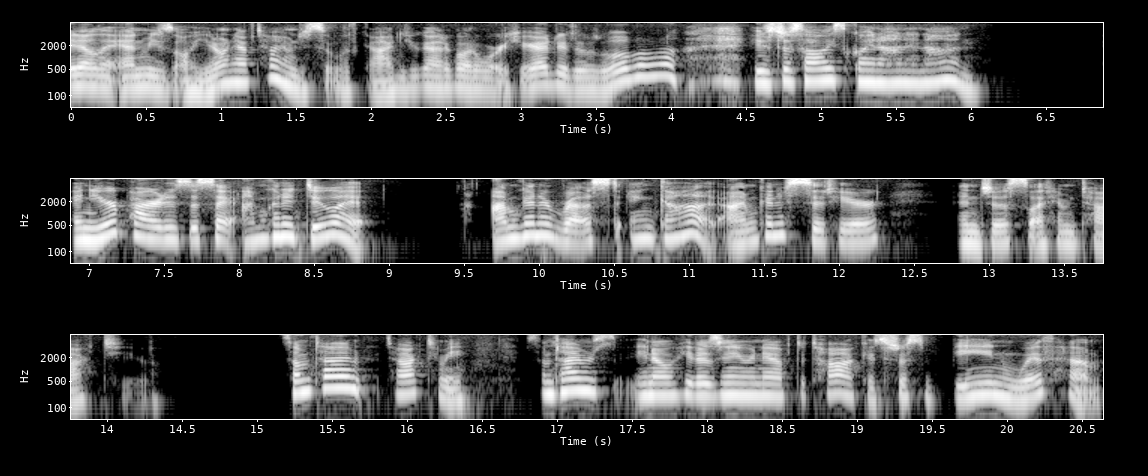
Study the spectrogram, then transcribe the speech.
You know, the enemy's, oh, you don't have time to sit with God. You got to go to work. You got to do blah, blah, blah. He's just always going on and on. And your part is to say, I'm going to do it. I'm going to rest in God. I'm going to sit here and just let him talk to you. Sometimes, talk to me. sometimes, you know, he doesn't even have to talk. It's just being with him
